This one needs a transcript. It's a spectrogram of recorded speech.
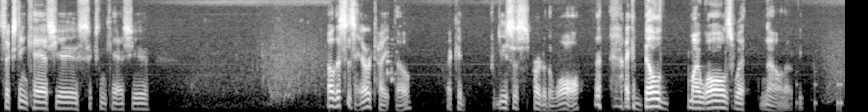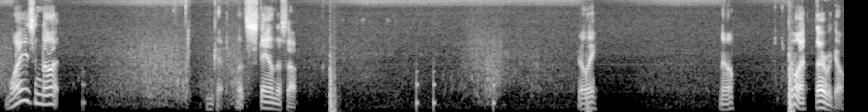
16 KSU, 16 KSU. Oh, this is airtight though. I could use this as part of the wall. I could build my walls with, no, that would be, why is it not? Okay, let's stand this up. Really? No? Come on, there we go.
